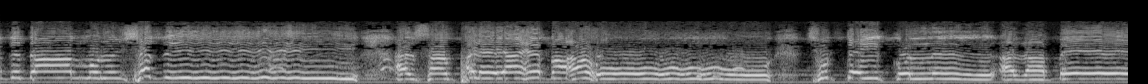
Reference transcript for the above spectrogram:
او دا مرشد۔ ایسا پھڑیا ہے باہو۔ چھٹے کل عذابے۔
